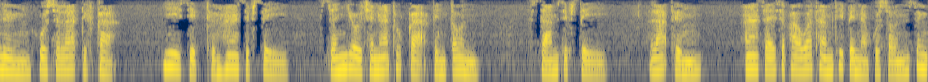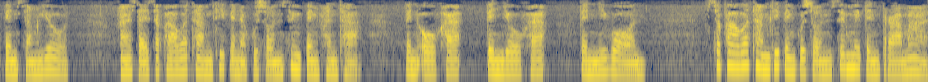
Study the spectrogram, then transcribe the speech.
หนึ่งกุศลติกะยี่สิบถึงห้าสิบสี่สัญโยชนะทุกะเป็นต้นสามสิบสี่ละถึง อาศัยสภาวธรรมที่เป็นอกุศลซึ่งเป็นสังโยชน์ อาศัยสภาวธรรมที่เป็นอกุศลซึ่งเป็นคันทะ เป็นโอคะ เป็นโยคะ เป็นนิวรณ์สภาวธรรมที่เป็นกุศลซึ่งไม่เป็นปรามาต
